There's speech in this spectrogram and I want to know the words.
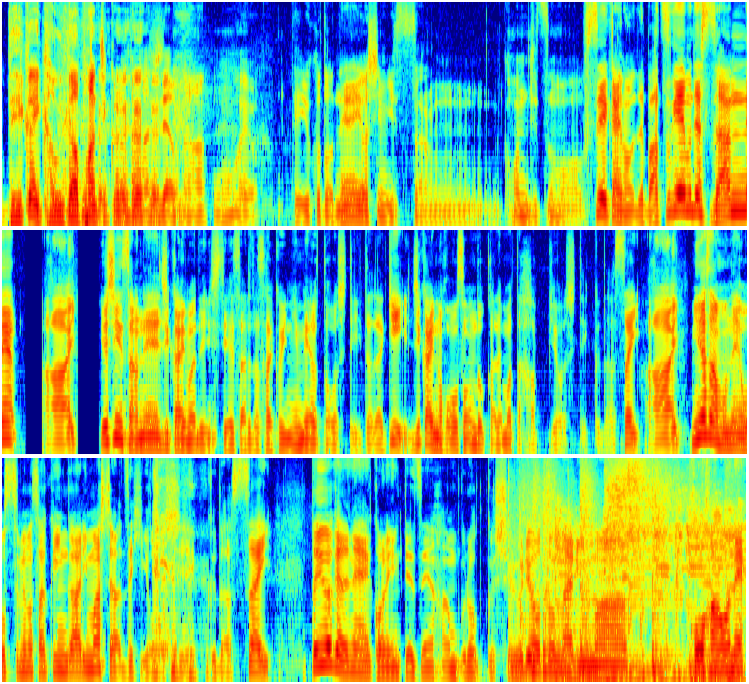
でかいカウンターパンチ食らった感じだよな。ほんまよ。っていうことね吉光さん本日も不正解なので罰ゲームです。残念。はーい吉光さんね次回までに指定された作品に目を通していただき次回の放送のどっかでまた発表してください。はーい。皆さんもねおすすめの作品がありましたらぜひお教えください。というわけでねこれにて前半ブロック終了となります。後半はね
